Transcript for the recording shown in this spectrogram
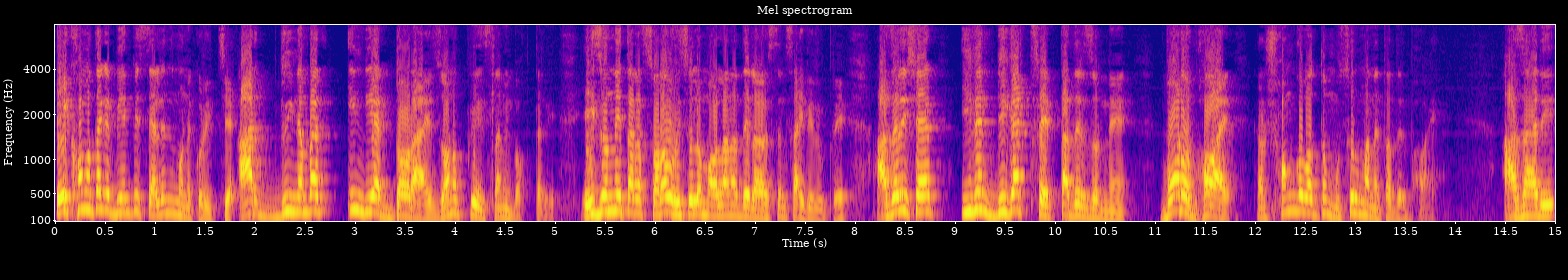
এই ক্ষমতাকে বিএনপি চ্যালেঞ্জ মনে করিচ্ছে। আর দুই নাম্বার ইন্ডিয়ার ডরায়, জনপ্রিয় ইসলামী বক্তারে। এই জন্যই তারা চড়াও হয়েছিল মৌলানা দেলার হোসেন সাইডের উপরে। আজারি সাহেব ইভেন বিগার থ্রেট তাদের জন্য বড় ভয়, কারণ সংঘবদ্ধ মুসলমানে তাদের ভয়। আজহারি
